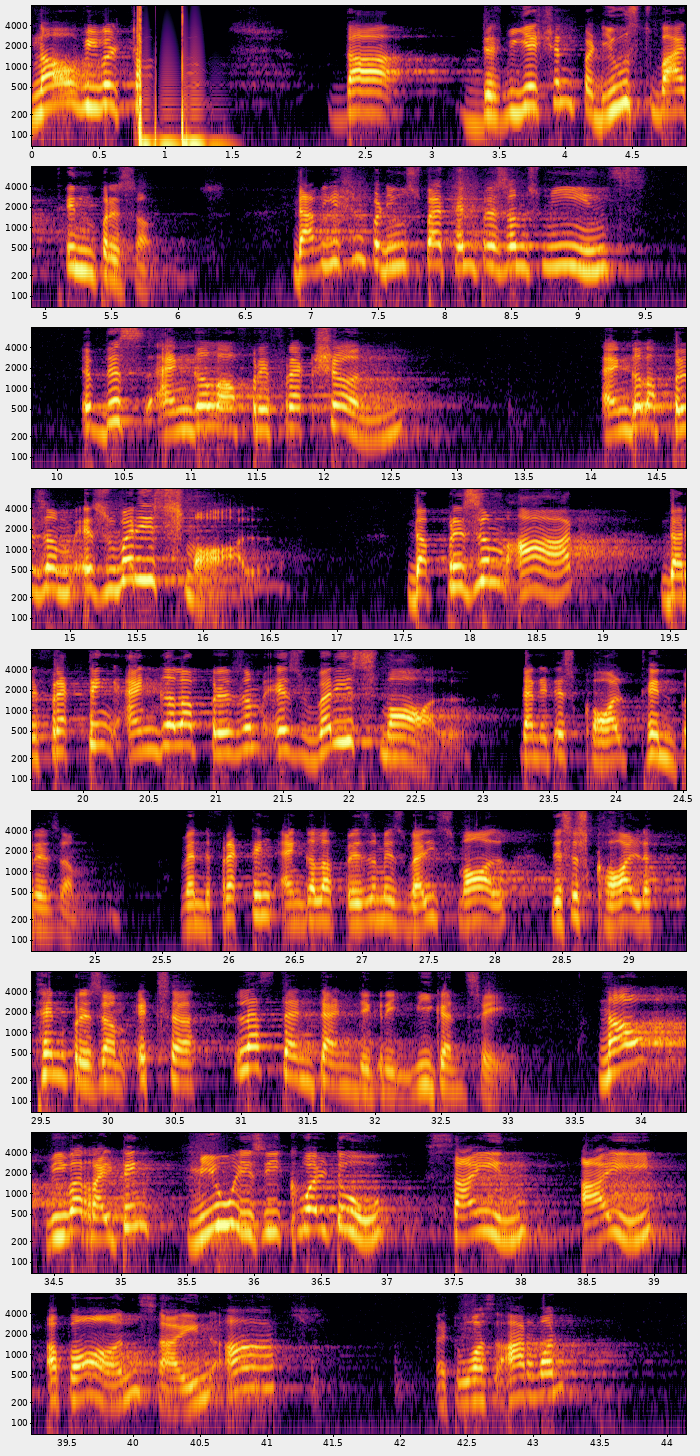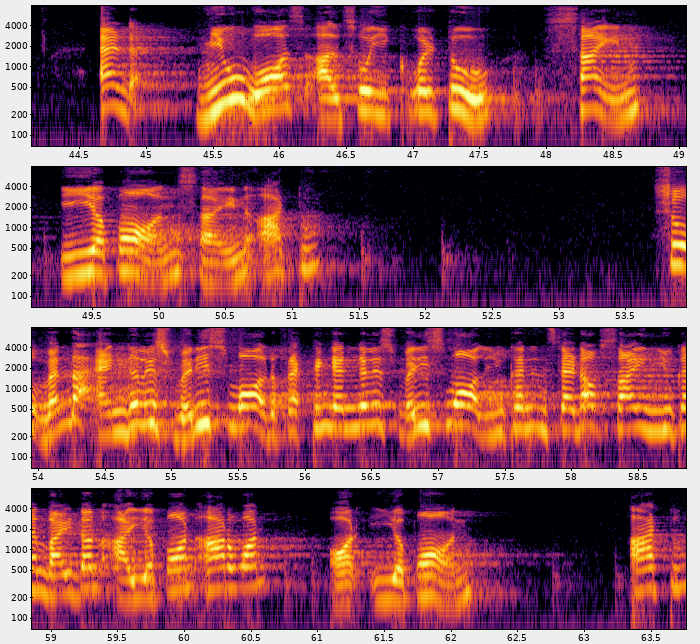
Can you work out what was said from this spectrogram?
Now we will talk about the deviation produced by thin prisms. Deviation produced by thin prisms means if this angle of refraction, angle of prism is very small, the prism R, the refracting angle of prism is very small, then it is called thin prism. When refracting angle of prism is very small, this is called thin prism. It's a less than 10 degree, we can say. Now, we were writing mu is equal to sine I upon sine R. That was R1. And mu was also equal to sine E upon sine R2. So when the angle is very small, refracting angle is very small, you can instead of sine, you can write down I upon R1 or E upon R2.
